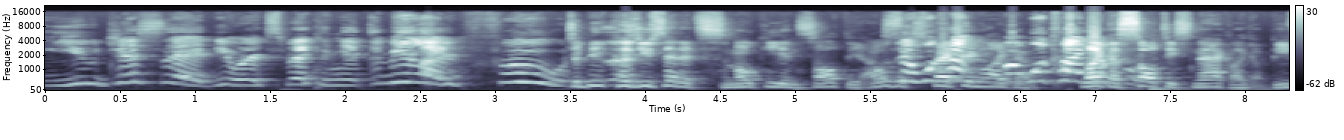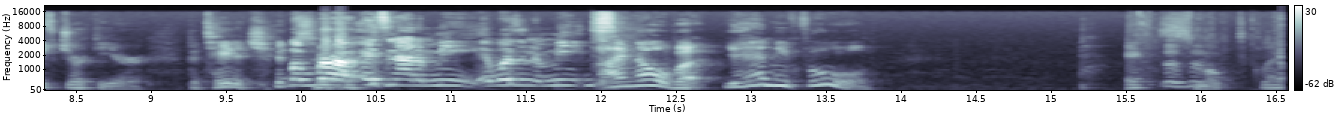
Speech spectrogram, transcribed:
You just said you were expecting it to be like food. To be because you said it's smoky and salty. I was So what expecting kind- like a like a food? salty snack, like a beef jerky or potato chips. But bro, it's not a meat. It wasn't a meat. I know, but you had me fooled. Mm-hmm. Smoked clay.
